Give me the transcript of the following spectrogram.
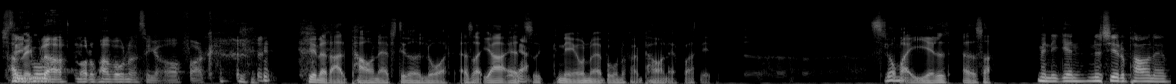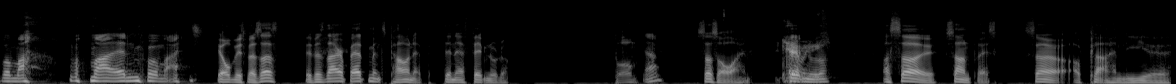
Sådan en Amen. juleaften, hvor du bare vågner og tænker, åh oh, fuck. Generelt powernaps, det er noget lort. Altså, jeg er Ja. altid knæven, når jeg vågner fra en powernap. Bare sådan lidt, øh, slå mig ihjel, altså. Men igen, nu siger du powernap, hvor meget, hvor meget er den på mig? Jo, hvis man så hvis man snakker Batmans powernap, den er 5 minutter. Bum. Ja. Så sover han. Det kan 5 man minutter. Og så, øh, så er han frisk. Så opklarer han lige øh,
